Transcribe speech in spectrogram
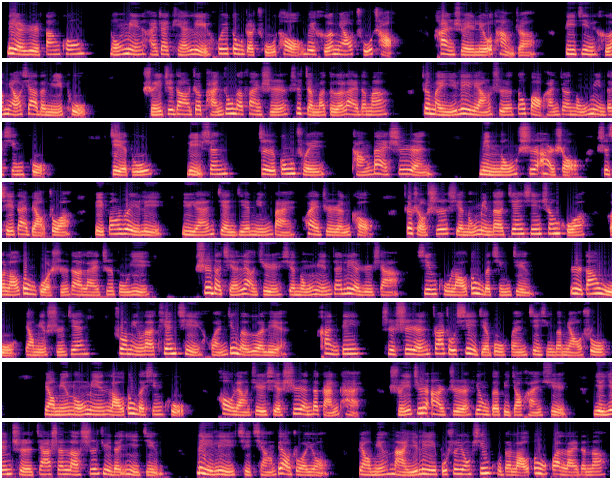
烈日当空，农民还在田里挥动着锄头为禾苗除草，汗水流淌着，滴进禾苗下的泥土。谁知道这盘中的饭食是怎么得来的吗？这每一粒粮食都饱含着农民的辛苦。解读：李绅，字公垂，唐代诗人，《悯农诗二首》是其代表作，笔锋锐利，语言简洁明白，脍炙人口。这首诗写农民的艰辛生活和劳动果实的来之不易。诗的前两句写农民在烈日下辛苦劳动的情景。日当午表明时间，说明了天气环境的恶劣。汗滴是诗人抓住细节部分进行的描述，表明农民劳动的辛苦。后两句写诗人的感慨，“谁知”二字用得比较含蓄，也因此加深了诗句的意境。粒粒起强调作用，表明哪一粒不是用辛苦的劳动换来的呢？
